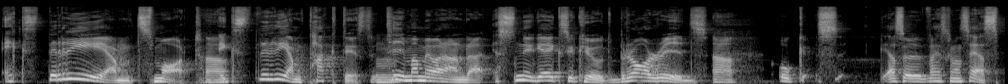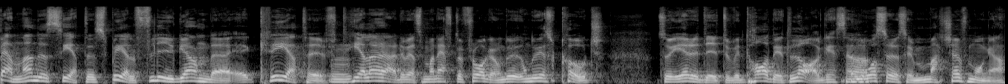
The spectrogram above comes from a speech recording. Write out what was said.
extremt smart. Extremt taktiskt. Teamar med varandra, snygga execute, bra reads. Ja. Och alltså, vad ska man säga? Spännande CT-spel, flygande, eh, kreativt. Hela det här du vet, som man efterfrågar. Om du, om du är coach så är det dit du vill ta ditt lag. Sen låser det sig matcher för många.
